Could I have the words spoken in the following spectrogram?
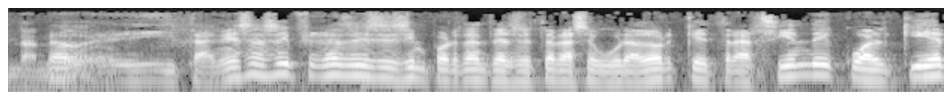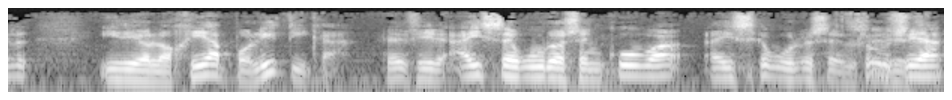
Dando... No, y tan es así, fíjate, es importante el sector asegurador que trasciende cualquier ideología política. Es decir, hay seguros en Cuba, hay seguros en Rusia.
